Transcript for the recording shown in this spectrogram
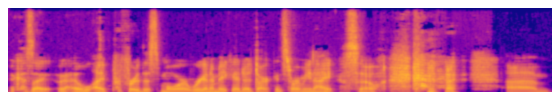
because I, I, I prefer this more. We're to make it a dark and stormy night, so um,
